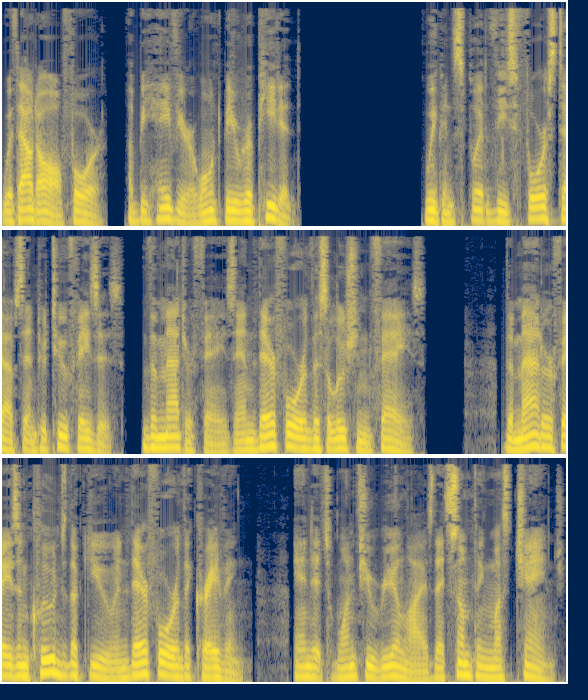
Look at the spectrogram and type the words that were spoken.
Without all four, a behavior won't be repeated. We can split these four steps into two phases, the matter phase and therefore the solution phase. The matter phase includes the cue and therefore the craving. And it's once you realize that something must change.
